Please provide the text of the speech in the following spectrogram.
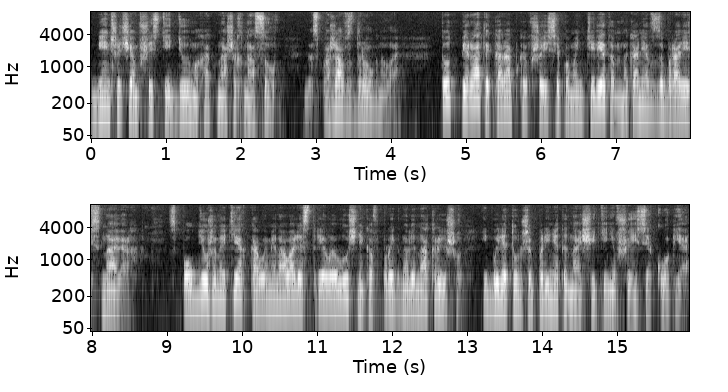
меньше чем в шести дюймах от наших носов. Госпожа вздрогнула. Тут пираты, карабкавшиеся по мантилетам, наконец забрались наверх. С полдюжины тех, кого миновали стрелы лучников, прыгнули на крышу и были тут же приняты на ощетинившиеся копья.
